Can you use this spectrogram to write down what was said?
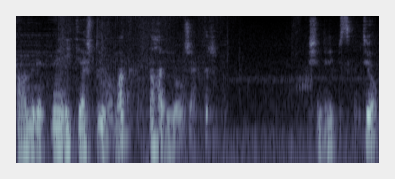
tamir etmeye ihtiyaç duymamak daha iyi olacaktır. Şimdilik bir sıkıntı yok.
